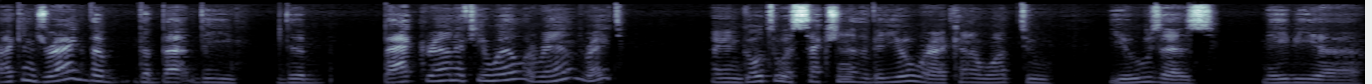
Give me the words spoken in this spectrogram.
I can drag the the the the background if you will around right I can go to a section of the video where I kind of want to use as maybe a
